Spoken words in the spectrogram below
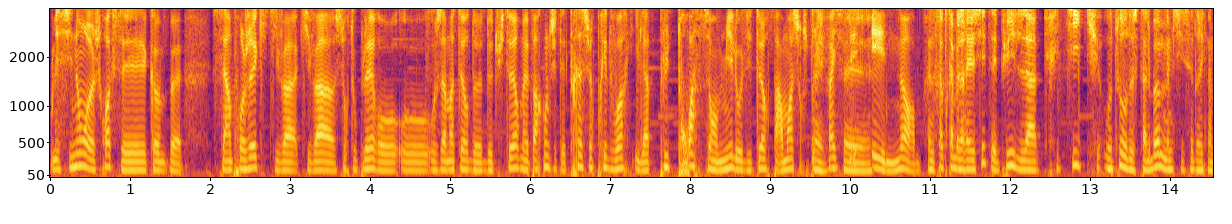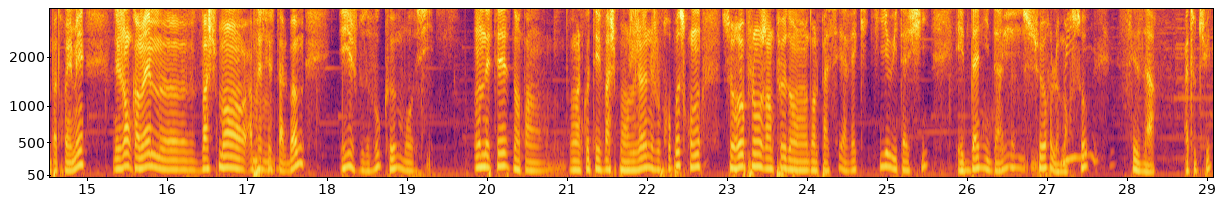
mais sinon, euh, je crois que c'est comme, euh, c'est un projet qui, qui va, qui va surtout plaire aux, aux, aux amateurs de, de Twitter. Mais par contre, j'étais très surpris de voir qu'il a plus de 300 000 auditeurs par mois sur Spotify. Oui, c'est énorme. C'est une très très belle réussite et puis la critique autour de cet album, même si Cédric n'a pas trop aimé, les gens quand même euh, vachement apprécié Mhm. cet album et je vous avoue que moi aussi. On était dans un, dans un côté vachement jeune. Je vous propose qu'on se replonge un peu dans, dans le passé avec Kiyo Itachi et Danny Dan sur le morceau César. À tout de suite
